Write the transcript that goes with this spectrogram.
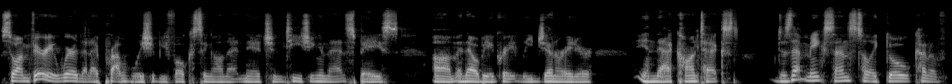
so i'm very aware that i probably should be focusing on that niche and teaching in that space um, and that would be a great lead generator in that context does that make sense to like go kind of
